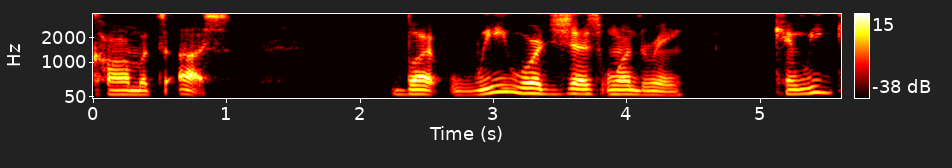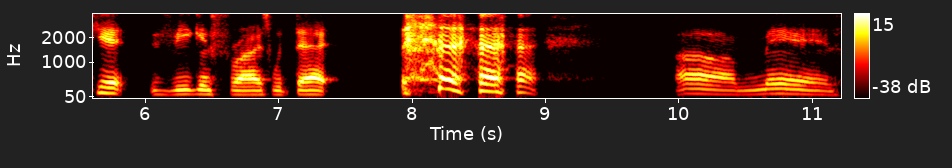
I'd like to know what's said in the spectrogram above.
karma to us but we were just wondering can we get vegan fries with that? oh man.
